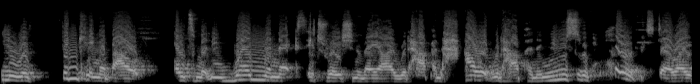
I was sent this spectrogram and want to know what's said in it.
you were thinking about ultimately when the next iteration of AI would happen, how it would happen, and you sort of hoped, dare I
